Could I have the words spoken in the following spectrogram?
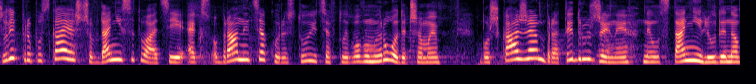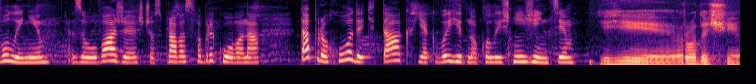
Чоловік припускає, що в даній ситуації екс-обраниця користується впливовими родичами, бо ж каже, брати дружини не останні люди на Волині. Зауважує, що справа сфабрикована та проходить так, як вигідно колишній жінці. Її родичі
